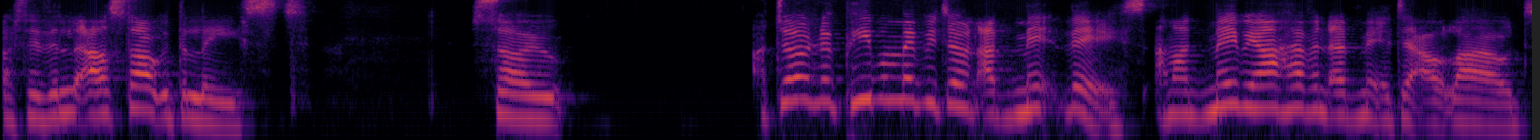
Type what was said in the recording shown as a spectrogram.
I say the, I'll start with the least. So, I don't know. People maybe don't admit this, and I, maybe I haven't admitted it out loud,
